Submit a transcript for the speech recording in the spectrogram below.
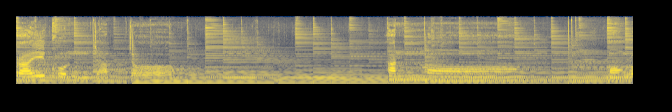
ไรคนจับจองหันมอง มองโล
